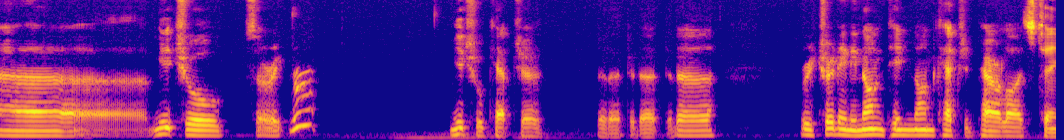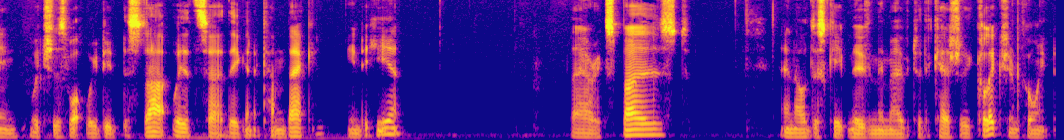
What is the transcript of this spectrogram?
Uh, mutual, sorry, mutual capture. Da, da, da, da, da, Retreat any non-pinned, non-captured, paralysed team, which is what we did to start with. So they're going to come back into here. They are exposed and I'll just keep moving them over to the casualty collection point.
